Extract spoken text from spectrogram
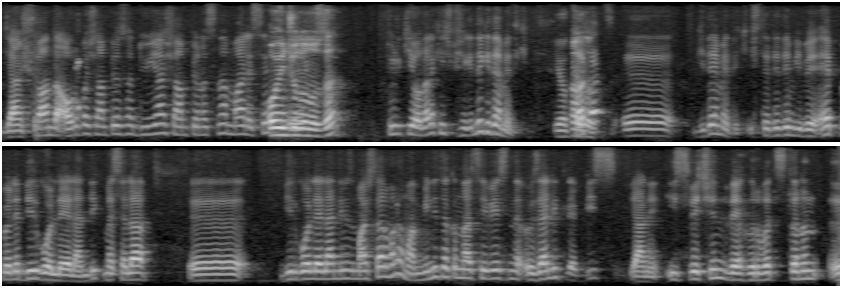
yani şu anda Avrupa Şampiyonası'na, Dünya Şampiyonası'na maalesef Oyunculuğunuzda? e, Türkiye olarak hiçbir şekilde gidemedik. Yok Anladım. Fakat e, gidemedik. İşte dediğim gibi hep böyle bir golle elendik. Mesela e, bir golle elendiğimiz maçlar var ama milli takımlar seviyesinde özellikle biz yani İsveç'in ve Hırvatistan'ın e,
